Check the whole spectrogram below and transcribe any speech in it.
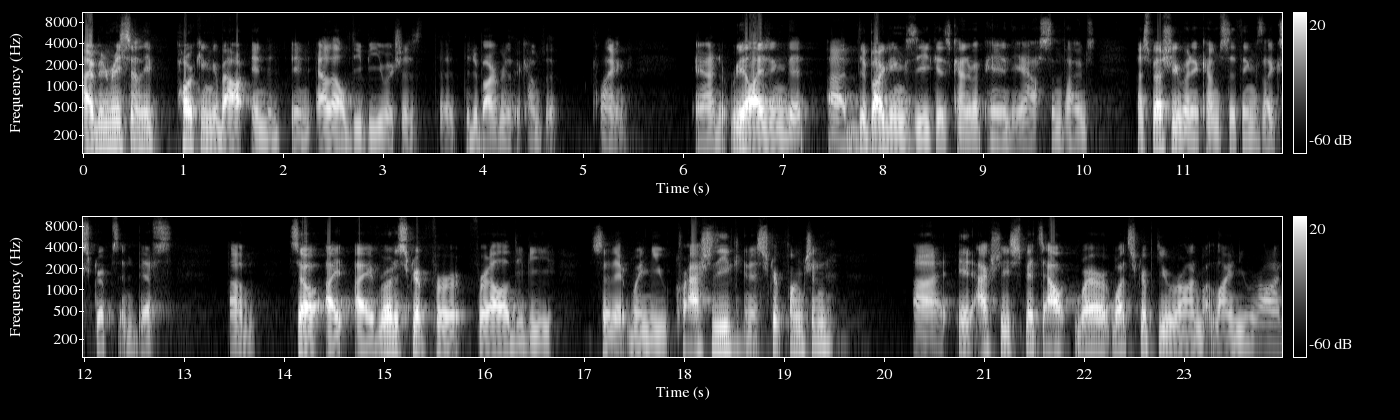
I've been recently poking about in, the, in LLDB, which is the, the debugger that comes with Clang, and realizing that uh, debugging Zeek is kind of a pain in the ass sometimes, especially when it comes to things like scripts and diffs. Um, so I, I wrote a script for, for LLDB so that when you crash Zeek in a script function, uh, it actually spits out where what script you were on, what line you were on,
